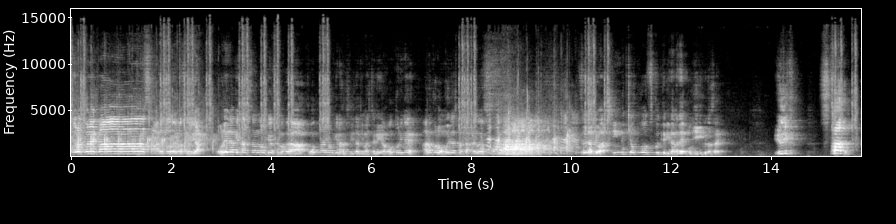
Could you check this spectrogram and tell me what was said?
いします。ありがとうございます。いやこれだけたくさんのお客様からこんなに大きな拍手いただきましてね。いや本当にねあの頃思い出しました。ありがとうございます。それでは今日は新曲を作ってきたのでお聴きください。ミュージックスタート。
